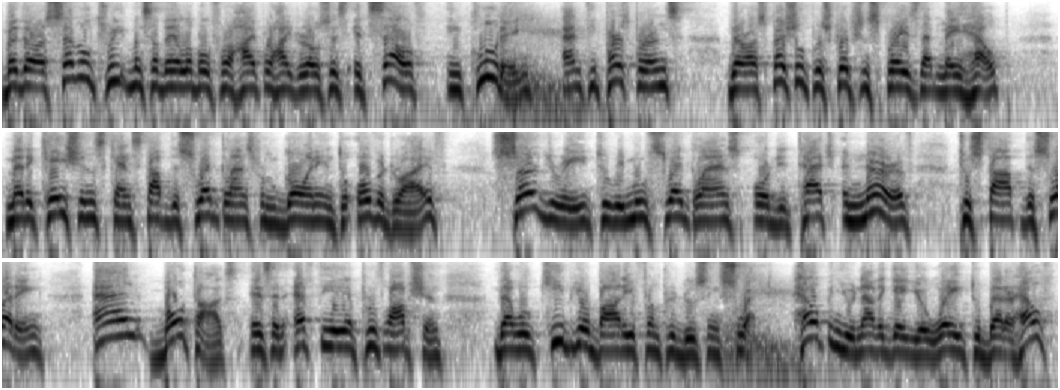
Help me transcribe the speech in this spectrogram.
But there are several treatments available for hyperhidrosis itself, including antiperspirants. there are special prescription sprays that may help. Medications can stop the sweat glands from going into overdrive. Surgery to remove sweat glands or detach a nerve to stop the sweating. And Botox is an FDA approved option that will keep your body from producing sweat, helping you navigate your way to better health.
